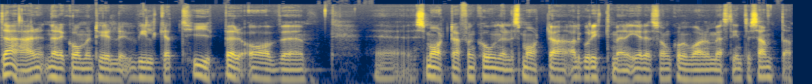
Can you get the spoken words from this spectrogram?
där när det kommer till vilka typer av eh, eh, smarta funktioner eller smarta algoritmer är det som kommer vara de mest intressanta?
